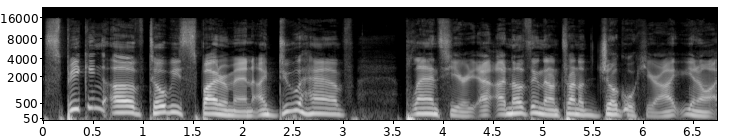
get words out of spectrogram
Speaking of Tobey's Spider-Man, I do have plans here. Another thing that I'm trying to juggle here. I, you know,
